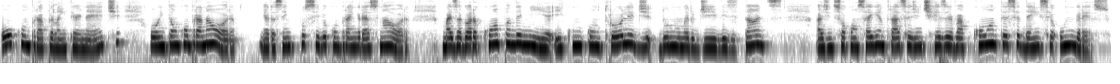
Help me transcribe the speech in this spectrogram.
ou comprar pela internet ou então comprar na hora. Era sempre possível comprar ingresso na hora. Mas agora, com a pandemia e com o controle de, do número de visitantes, a gente só consegue entrar se a gente reservar com antecedência o ingresso.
